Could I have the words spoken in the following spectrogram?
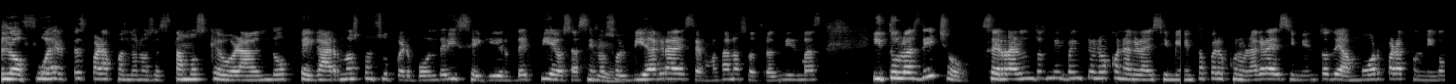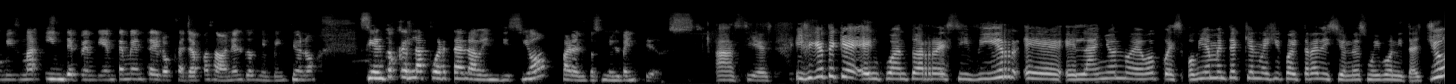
lo fuertes para cuando nos estamos quebrando, pegarnos con Super Bonder y seguir de pie. O sea, se nos olvida agradecernos a nosotras mismas. Y tú lo has dicho, cerrar un 2021 con agradecimiento, pero con un agradecimiento de amor para conmigo misma, independientemente de lo que haya pasado en el 2021. Siento que es la puerta de la bendición para el 2022. Así es. Y fíjate que en cuanto a recibir eh, el año nuevo, pues obviamente aquí en México hay tradiciones muy bonitas. Yo,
